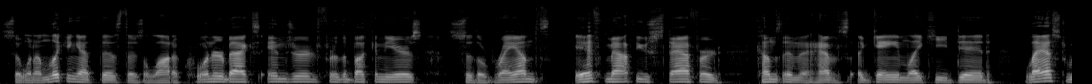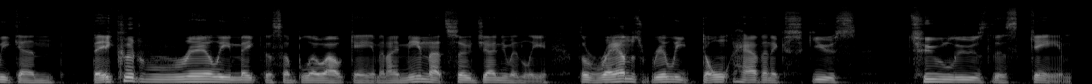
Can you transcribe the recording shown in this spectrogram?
So when I'm looking at this, there's a lot of cornerbacks injured for the Buccaneers. So the Rams, if Matthew Stafford comes in and has a game like he did last weekend, they could really make this a blowout game. And I mean that so genuinely. The Rams really don't have an excuse to lose this game.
